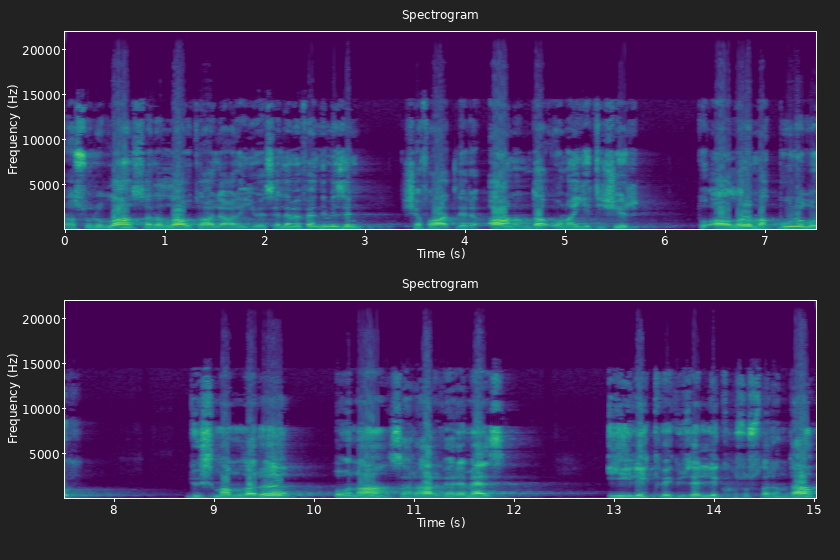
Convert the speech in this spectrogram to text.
Resulullah sallallahu teala aleyhi ve sellem Efendimizin şefaatleri anında ona yetişir. Duaları makbul olur. Düşmanları ona zarar veremez. İyilik ve güzellik hususlarında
